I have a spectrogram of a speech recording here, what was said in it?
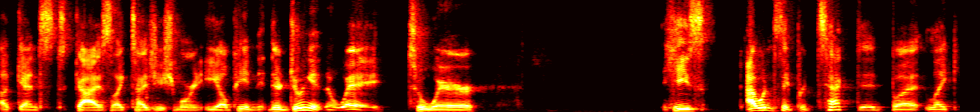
against guys like Taiji Ishimori and ELP. And they're doing it in a way to where he's, I wouldn't say protected, but like,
